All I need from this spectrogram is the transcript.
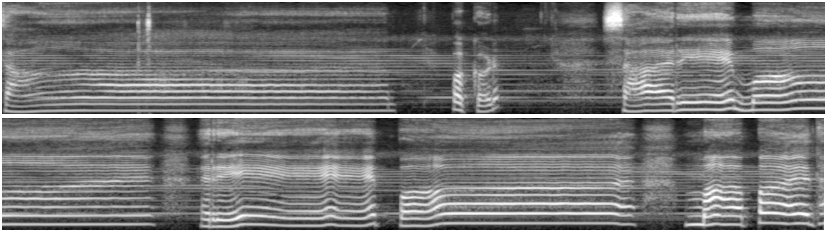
सा पकड। सारे मा रे प मा प ध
